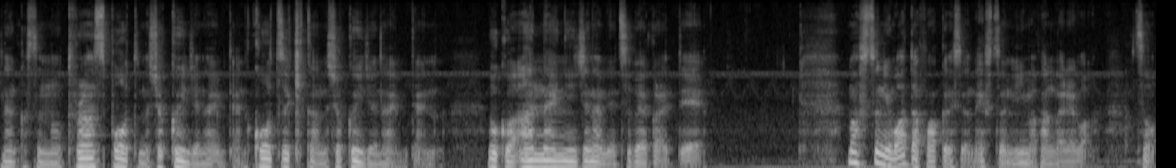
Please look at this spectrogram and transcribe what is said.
なんかそのトランスポートの職員じゃないみたいな交通機関の職員じゃないみたいな僕は案内人じゃないみたいなつぶやかれてまあ普通に what the fuck ですよね普通に今考えれば。そう。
